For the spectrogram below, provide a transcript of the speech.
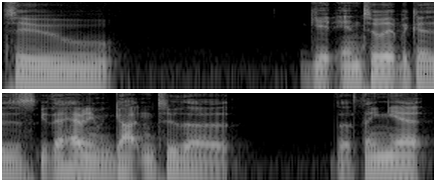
to get into it because they haven't even gotten to the the thing yet.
